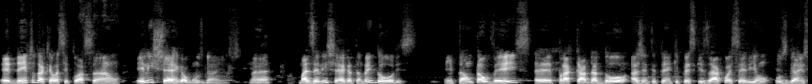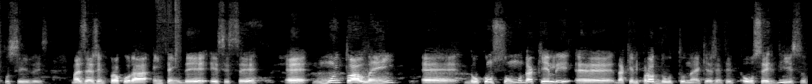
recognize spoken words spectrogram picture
é, dentro daquela situação, ele enxerga alguns ganhos, né? Mas ele enxerga também dores. Então, talvez, é, para cada dor, a gente tenha que pesquisar quais seriam os ganhos possíveis. Mas é a gente procurar entender esse ser é, muito além é, do consumo daquele, é, daquele produto, né, que a gente ou serviço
